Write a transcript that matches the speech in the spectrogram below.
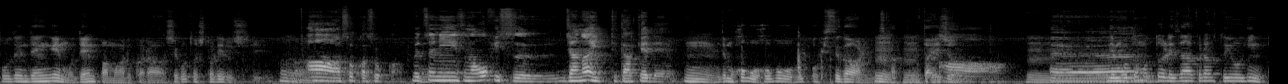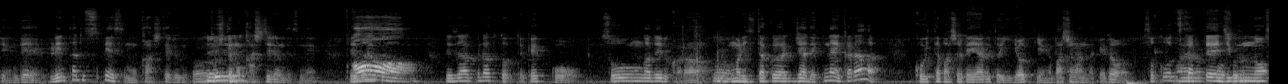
当然電源も電波もあるから仕事しとれるし。うん。ああそっかそっか。別にそのオフィスじゃないってだけで。うん。でもほぼほぼオフィス代わりに使っても大丈夫、あうん。あへえでもともとレザークラフト用品店でレンタルスペースも貸してるうん。としても貸してるんですね。レザーあレザークラフトって結構騒音が出るから、うん。あんまり自宅じゃできないからこういった場所でやるといいよっていうような場所なんだけどそこを使って自分の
